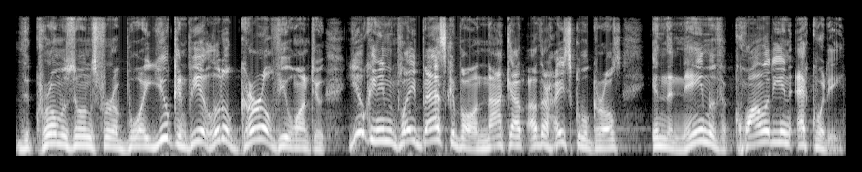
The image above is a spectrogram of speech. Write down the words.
the chromosomes for a boy, you can be a little girl if you want to. You can even play basketball and knock out other high school girls in the name of equality and equity.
